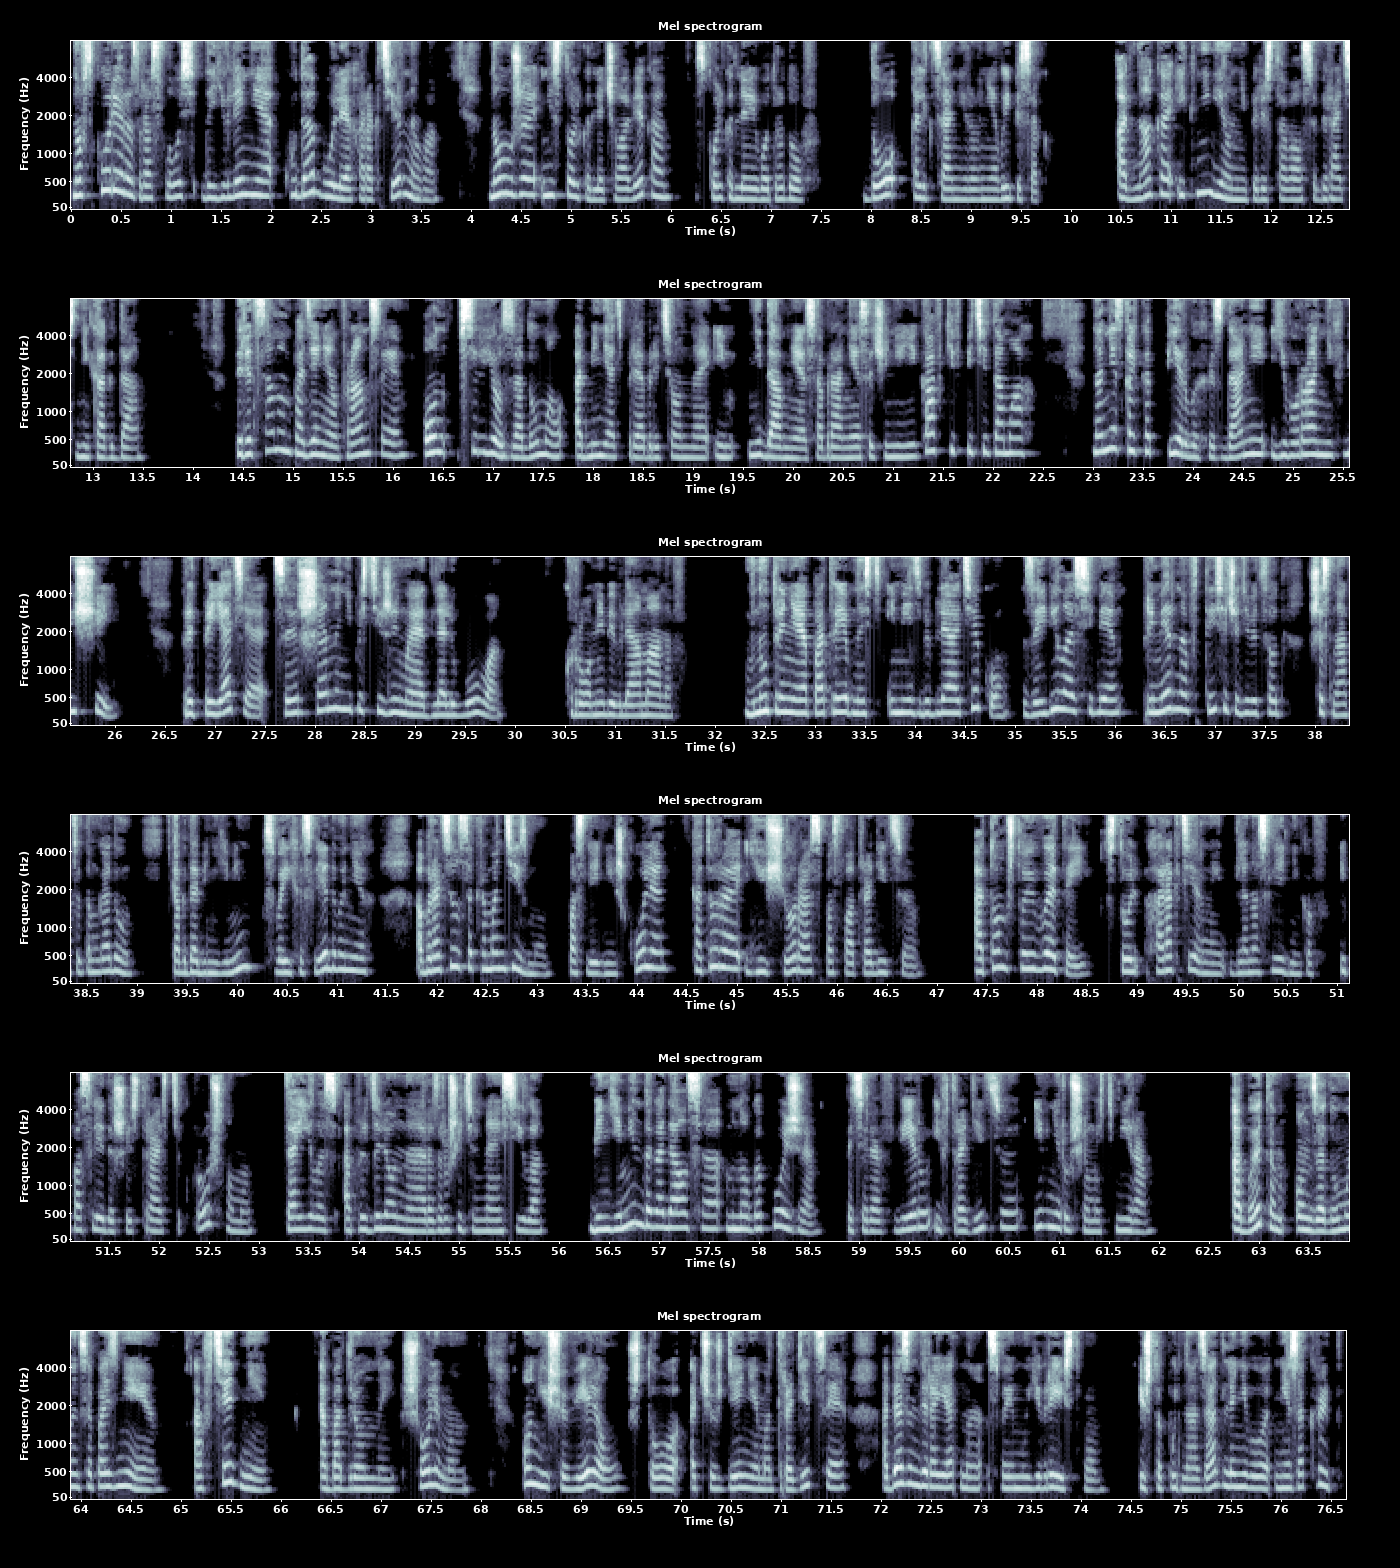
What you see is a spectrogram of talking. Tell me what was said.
но вскоре разрослось до явления куда более характерного, но уже не столько для человека, сколько для его трудов, до коллекционирования выписок. Однако и книги он не переставал собирать никогда. Перед самым падением Франции он всерьез задумал обменять приобретенное им недавнее собрание сочинений Кавки в пяти томах на несколько первых изданий его ранних вещей. Предприятие, совершенно непостижимое для любого, кроме библиоманов. Внутренняя потребность иметь библиотеку заявила о себе примерно в 1916 году, когда Беньямин в своих исследованиях обратился к романтизму, последней школе, которая еще раз спасла традицию. О том, что и в этой, столь характерной для наследников и последующей страсти к прошлому, таилась определенная разрушительная сила, Беньямин догадался много позже, потеряв веру и в традицию, и в нерушимость мира. Об этом он задумается позднее, а в те дни, ободренный Шолемом, он еще верил, что отчуждением от традиции обязан, вероятно, своему еврейству, и что путь назад для него не закрыт,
